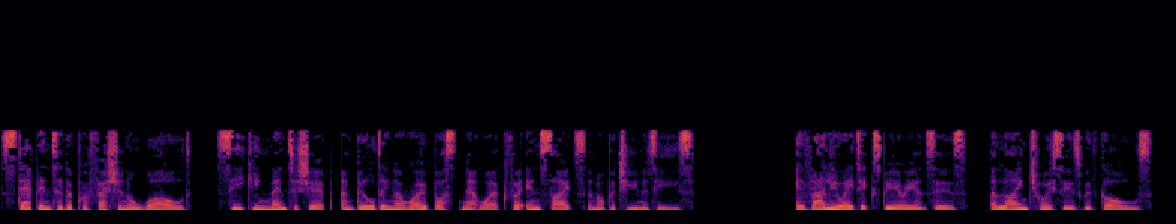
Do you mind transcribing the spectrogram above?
Step into the professional world, seeking mentorship and building a robust network for insights and opportunities. Evaluate experiences, align choices with goals,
